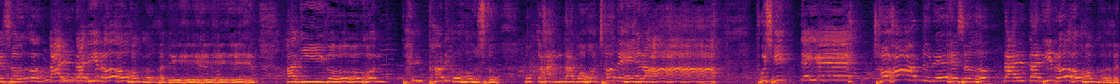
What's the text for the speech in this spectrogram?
세상에서 날다리로거든. 아직은 팔팔이고서 못 간다고 전해라. 90대에 저 하늘에서 날다리로거든.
